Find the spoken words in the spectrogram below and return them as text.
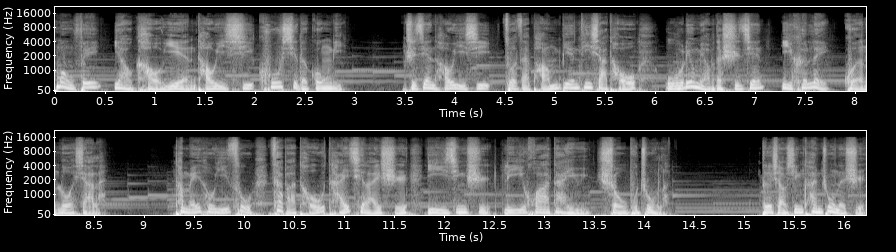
孟非要考验陶艺希哭戏的功力，只见陶艺希坐在旁边低下头，五六秒的时间，一颗泪滚落下来。他眉头一蹙，再把头抬起来时，已经是梨花带雨，收不住了。德小星看中的是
